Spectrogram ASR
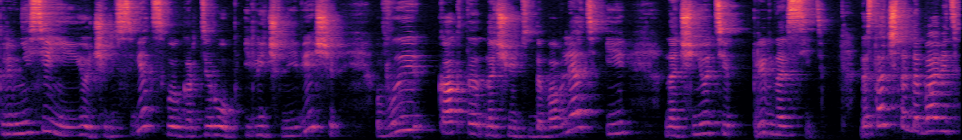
при внесении ее через свет свой гардероб и личные вещи вы как-то начнете добавлять и начнете привносить. Достаточно добавить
